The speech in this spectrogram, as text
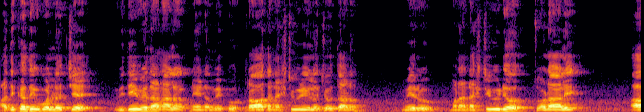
అధిక దిగుబడులు వచ్చే విధి విధానాలు నేను మీకు తర్వాత నెక్స్ట్ వీడియోలో చెబుతాను. మీరు మన నెక్స్ట్ వీడియో చూడాలి. ఆ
